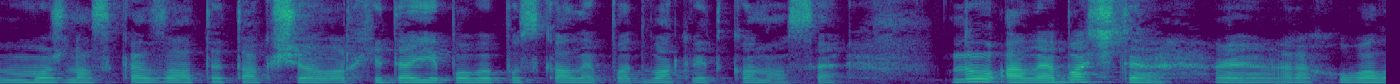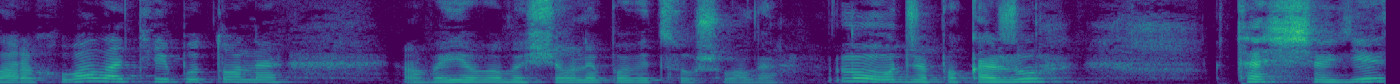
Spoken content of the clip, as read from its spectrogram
можна сказати, так, що орхідеї повипускали по два квітконоси. Ну, але бачите, е, рахувала, рахувала ті бутони, а виявилося, що вони повідсушували. Ну, отже, покажу те, що є.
